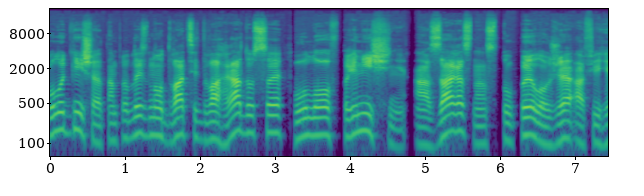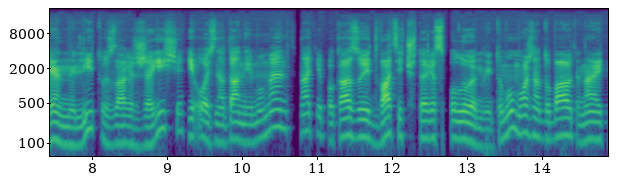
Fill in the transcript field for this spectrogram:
холодніша, там приблизно 22 градуси було в приміщенні. А зараз наступило вже офігенне літо, зараз жаріще. І ось на даний момент наті показує 24,5. Тому можна додати навіть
